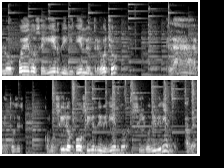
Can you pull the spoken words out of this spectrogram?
¿lo puedo seguir dividiendo entre 8? Claro, entonces, como sí lo puedo seguir dividiendo, sigo dividiendo. A ver,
